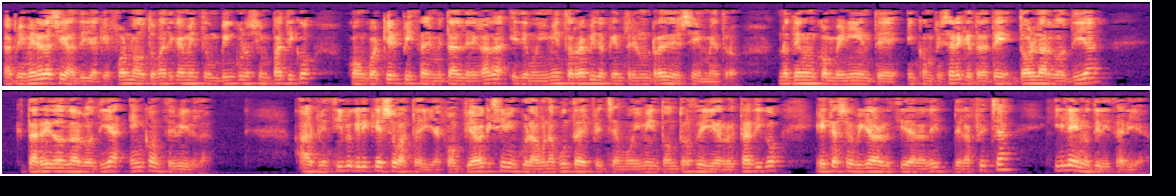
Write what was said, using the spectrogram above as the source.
La primera es la cigaldería, que forma automáticamente un vínculo simpático con cualquier pieza de metal delgada y de movimiento rápido que entre en un radio de 6 metros. No tengo inconveniente en confesar que traté dos largos días, tardé dos largos días en concebirla. Al principio creí que eso bastaría. Confiaba que si vinculaba una punta de flecha en movimiento a un trozo de hierro estático, ésta subiría la velocidad de la, de la flecha y la inutilizaría.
